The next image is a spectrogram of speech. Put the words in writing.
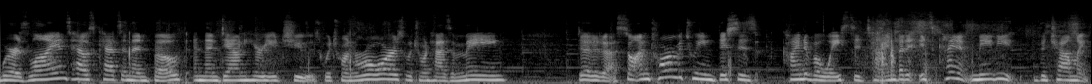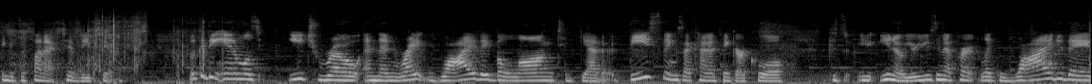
whereas lions house cats and then both and then down here you choose which one roars which one has a mane da da da. So I'm torn between this is kind of a wasted time, but it's kind of maybe the child might think it's a fun activity too. Look at the animals each row and then write why they belong together. These things I kind of think are cool because you, you know you're using that part like why do they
